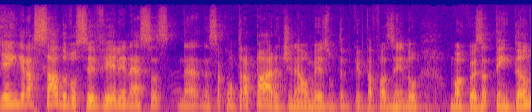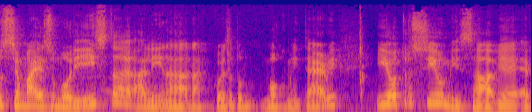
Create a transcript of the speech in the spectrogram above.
E é engraçado você ver ele nessas, né, nessa contraparte, né? Ao mesmo tempo que ele tá fazendo uma coisa, tentando ser mais humorista ali na, na coisa do mockumentary, e outros filmes, sabe? É, é,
